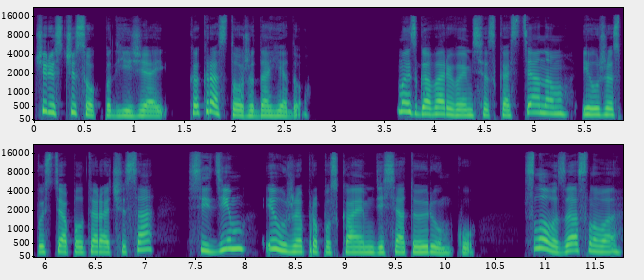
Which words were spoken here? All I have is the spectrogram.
Через часок подъезжай, как раз тоже доеду. Мы сговариваемся с Костяном, и уже спустя полтора часа сидим и уже пропускаем десятую рюмку — Слово за слово,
